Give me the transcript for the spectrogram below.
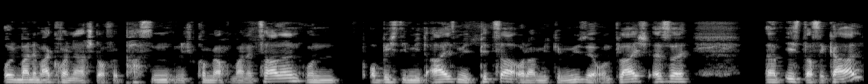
und meine Makronährstoffe passen und ich komme auf meine Zahlen und ob ich die mit Eis, mit Pizza oder mit Gemüse und Fleisch esse, äh, ist das egal.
